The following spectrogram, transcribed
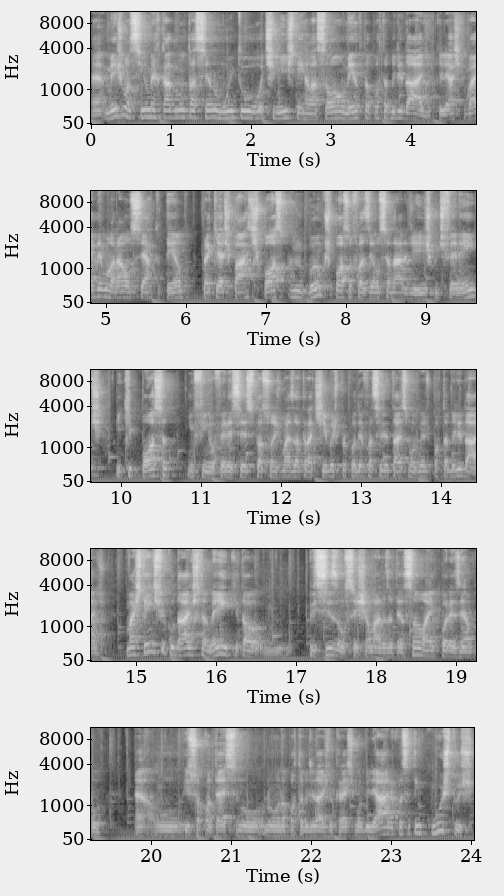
é, mesmo assim, o mercado não está sendo muito otimista em relação ao aumento da portabilidade, porque ele acha que vai demorar um certo tempo para que as partes possam, os bancos possam fazer um cenário de risco diferente e que possa, enfim, oferecer situações mais atrativas para poder facilitar esse movimento de portabilidade. Mas tem dificuldades também que tal, precisam ser chamadas a atenção. Aí, por exemplo, é, um, isso acontece no, no, na portabilidade do crédito imobiliário, que você tem custos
